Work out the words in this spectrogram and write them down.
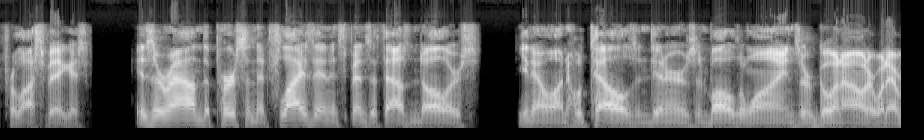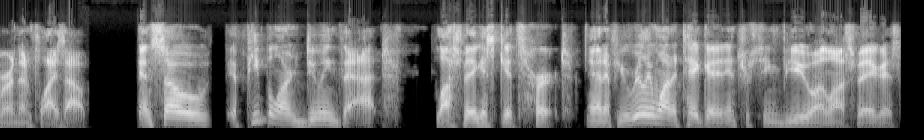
for Las Vegas is around the person that flies in and spends a thousand dollars, you know, on hotels and dinners and bottles of wines or going out or whatever, and then flies out. And so if people aren't doing that, Las Vegas gets hurt. And if you really want to take an interesting view on Las Vegas,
